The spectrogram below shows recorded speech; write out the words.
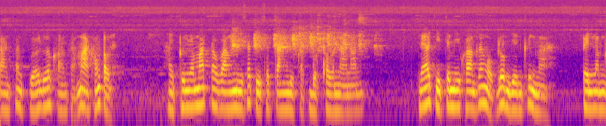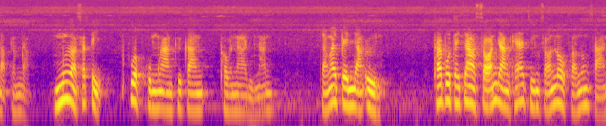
การฟั่นเฟือเลือความสามารถของตน ให้พึงระมัดระวังมีสติสตังอยู่กับบทภาวนานั้น แล้วจิตจะมีความสงบร่มเย็นขึ้นมา เป็นลำดับลำดับ เมื่อสติควบคุมงานคือการภาวนาอยู่นั้น จะไม่เป็นอย่างอื่น พระพุทธเจ้าสอนอย่างแท้จริงสอนโลกสอนสงสาร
